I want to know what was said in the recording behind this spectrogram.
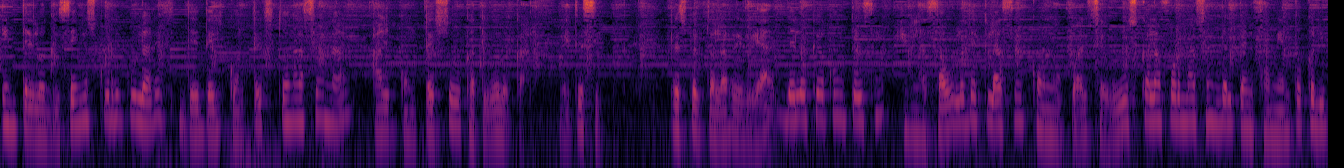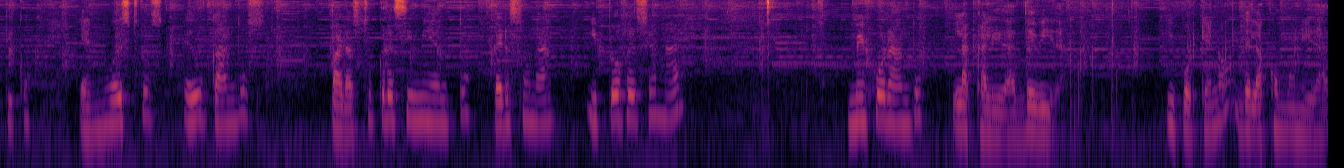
entre los diseños curriculares desde el contexto nacional al contexto educativo local, es decir, respecto a la realidad de lo que acontece en las aulas de clase, con lo cual se busca la formación del pensamiento crítico en nuestros educandos para su crecimiento personal y profesional, mejorando la calidad de vida y, por qué no, de la comunidad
